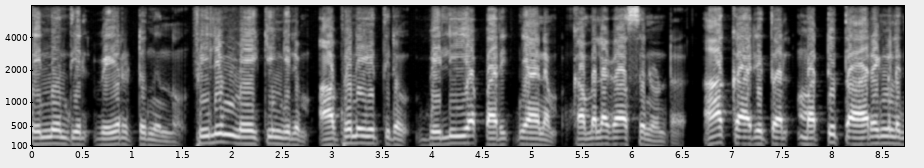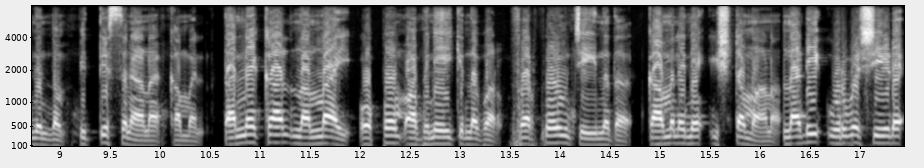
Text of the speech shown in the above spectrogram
തെന്നിന്ത്യയിൽ വേറിട്ടു നിന്നു. ഫിലിം മേക്കിങ്ങിലും അഭിനയത്തിലും വലിയ പരിജ്ഞാനം കമലഹാസനുണ്ട്. ആ കാര്യത്താൽ മറ്റു താരങ്ങളിൽ നിന്നും വ്യത്യസ്തനാണ് കമൽ. തന്നെക്കാൾ നന്നായി ഒപ്പം അഭിനയിക്കുന്നവർ പെർഫോം ചെയ്യുന്നത് കമലിന് ഇഷ്ടമാണ്. നടി ഉർവശിയുടെ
